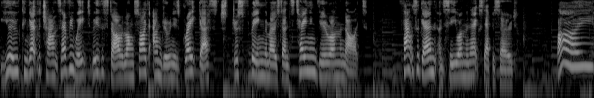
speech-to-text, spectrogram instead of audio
you can get the chance every week to be the star alongside Andrew and his great guests just for being the most entertaining viewer on the night. Thanks again and see you on the next episode. Bye!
